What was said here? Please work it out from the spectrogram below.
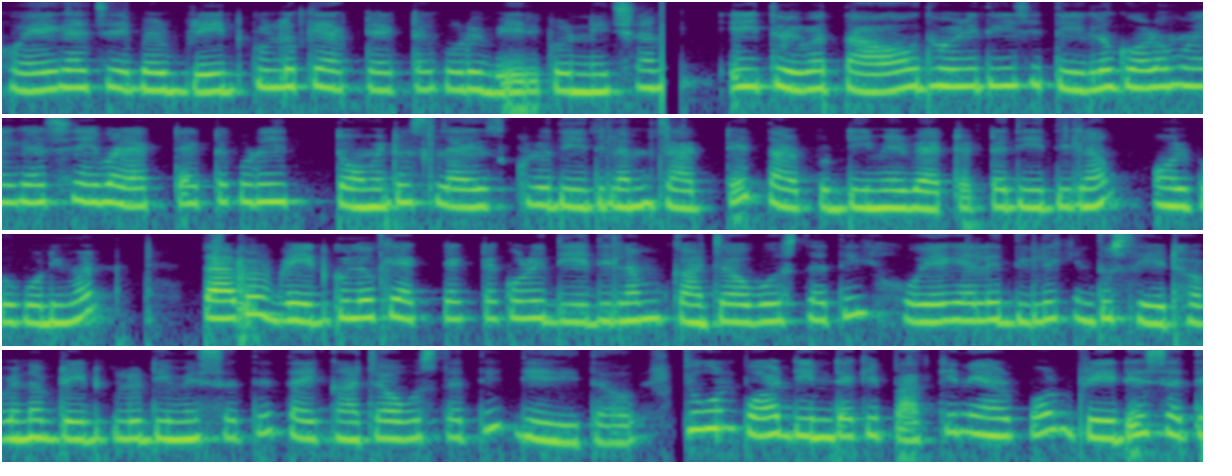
হয়ে গেছে। এবার ব্রেডগুলোকে একটা একটা করে বের করে নিচ্ছিলাম। এই তো এবার তাওয়াও ধরে দিয়েছি, তেলও গরম হয়ে গেছে। এবার একটা একটা করে টমেটো স্লাইসগুলো দিয়ে দিলাম চারটে। তারপর ডিমের ব্যাটারটা দিয়ে দিলাম অল্প পরিমাণ। তারপর ব্রেডগুলোকে একটা একটা করে দিয়ে দিলাম। কাঁচা অবস্থাতেই হয়ে গেলে দিলে কিন্তু সেট হবে না ব্রেডগুলো ডিমের সাথে, তাই কাঁচা অবস্থাতেই দিয়ে দিতে হবে। কিছুক্ষণ পর ডিমটাকে পাকিয়ে নেওয়ার পর ব্রেডের সাথে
